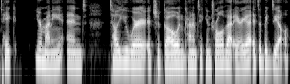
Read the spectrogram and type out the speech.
take your money and tell you where it should go and kind of take control of that area, it's a big deal.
